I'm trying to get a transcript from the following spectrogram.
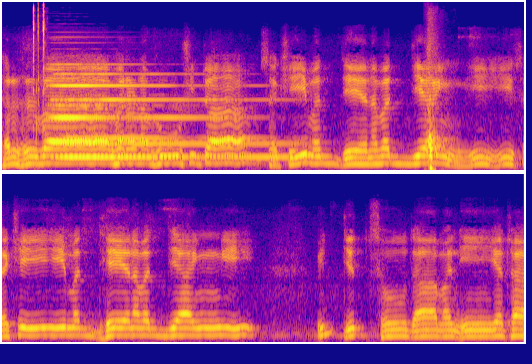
சர்வாபரணபூஷிதா சகீ மத்தியே நவத்யாங்கி சகீ மத்தியே நவத்யாங்கி வித்யுத் சௌதாமணி யதா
